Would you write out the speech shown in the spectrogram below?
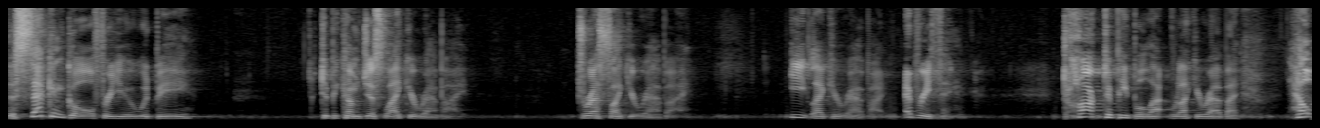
The second goal for you would be to become just like your rabbi, dress like your rabbi, eat like your rabbi, everything. Talk to people like your rabbi, help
